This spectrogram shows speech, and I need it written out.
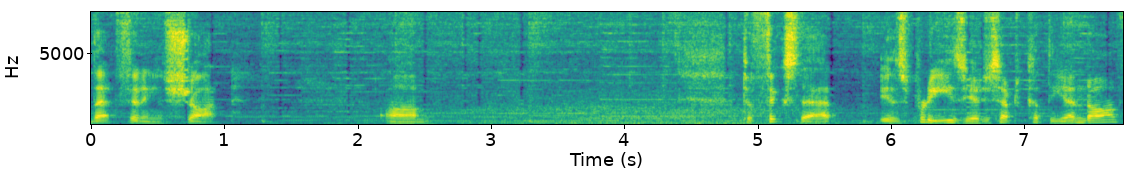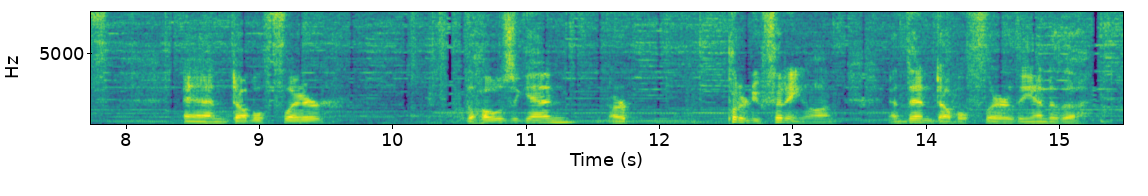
that fitting is shot. Um, to fix that is pretty easy. I just have to cut the end off and double flare the hose again or put a new fitting on and then double flare the end of the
